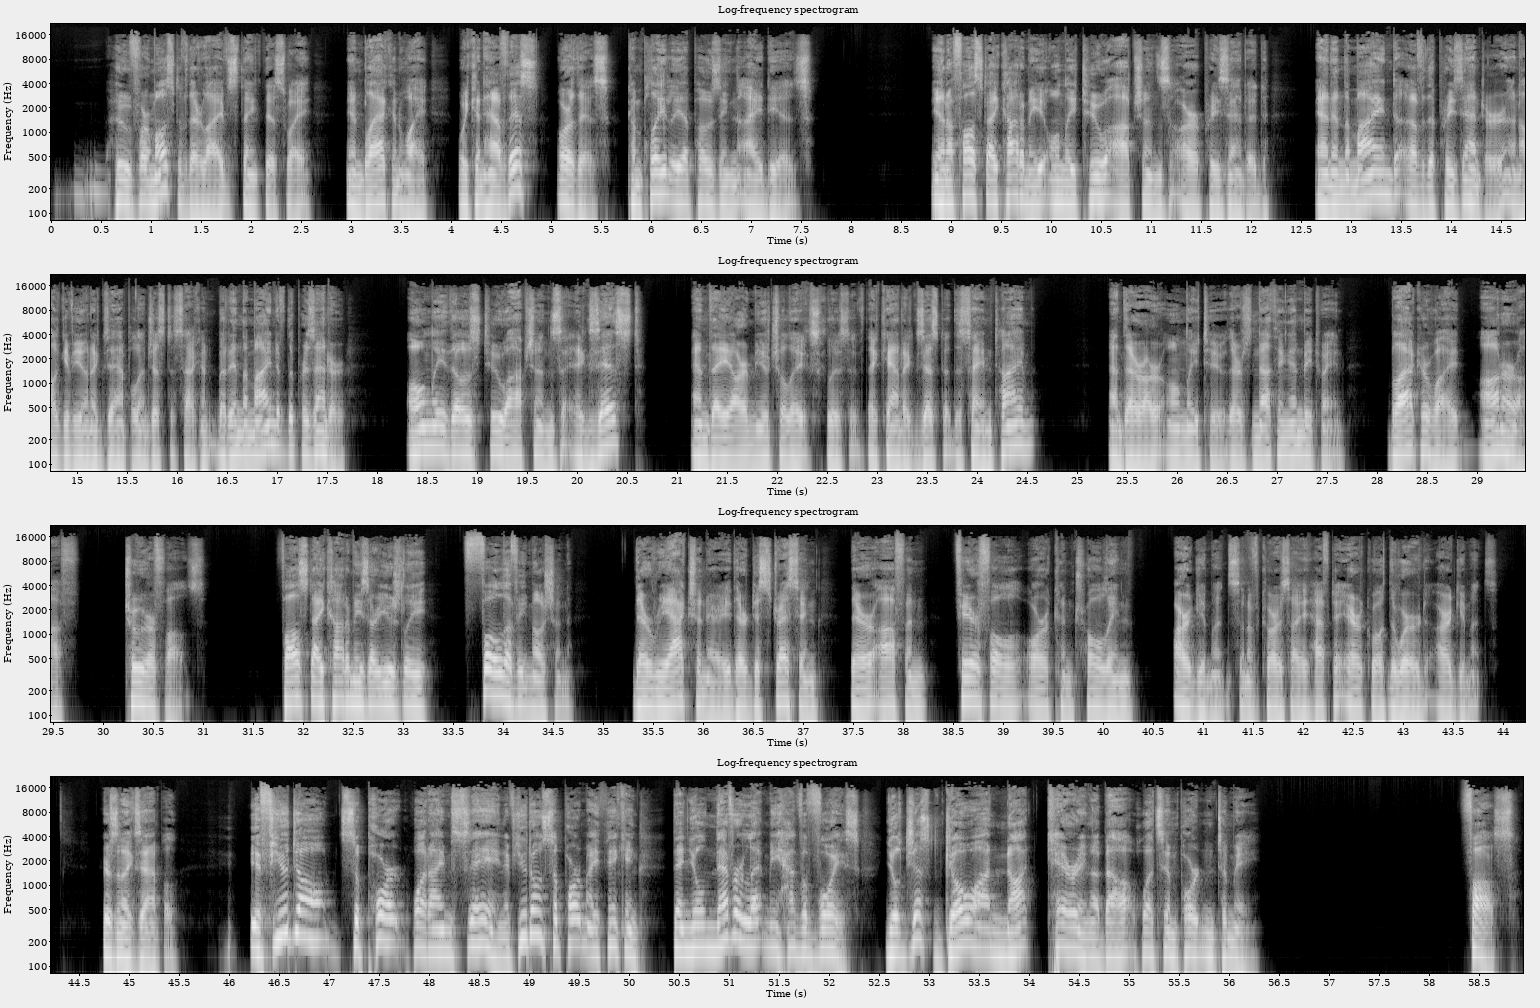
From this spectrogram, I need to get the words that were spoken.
who, for most of their lives, think this way in black and white. We can have this or this, completely opposing ideas. In a false dichotomy, only two options are presented. And in the mind of the presenter, and I'll give you an example in just a second, but in the mind of the presenter, only those two options exist and they are mutually exclusive. They can't exist at the same time, and there are only two. There's nothing in between black or white, on or off, true or false. False dichotomies are usually full of emotion. They're reactionary, they're distressing, they're often fearful or controlling arguments. And of course, I have to air quote the word arguments. Here's an example. If you don't support what I'm saying, if you don't support my thinking, then you'll never let me have a voice. You'll just go on not caring about what's important to me. False.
